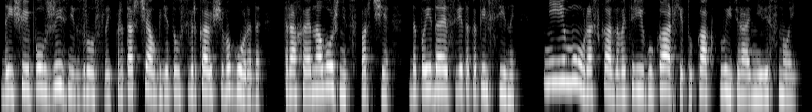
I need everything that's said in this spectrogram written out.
да еще и полжизни взрослый, проторчал где-то у сверкающего города, трахая наложниц в парче, да поедая светок апельсины. Не ему рассказывать Ригу Кархиту, как плыть ранней весной.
